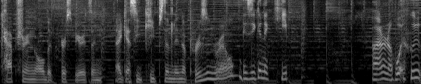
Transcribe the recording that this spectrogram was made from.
capturing all the cursed spirits, and I guess he keeps them in a prison realm. is he gonna keep? I don't know what who.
